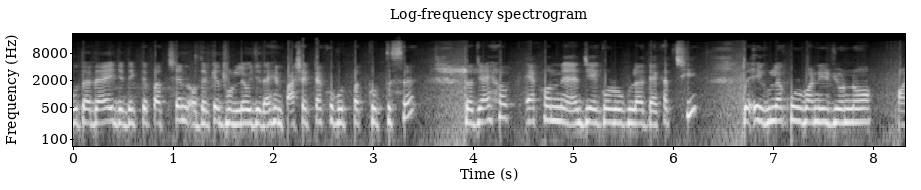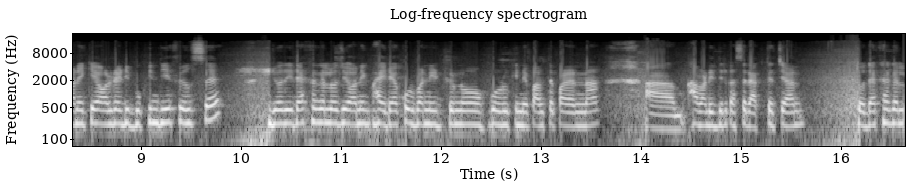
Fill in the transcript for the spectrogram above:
গুতা দেয়, যে দেখতে পাচ্ছেন, ওদেরকে ধরলেও যে দেখেন পাশেরটা খুব উৎপাত করতেছে। তো যাই হোক, এখন যে গরুগুলা দেখাচ্ছি, তো এগুলা কুরবানির জন্য অনেকে অলরেডি বুকিং দিয়ে ফেলছে। যদি দেখা গেল যে অনেক ভাইরা কুরবানির জন্য গরু কিনে পালতে পারেন না খামারিদের কাছে রাখতে চান, তো দেখা গেল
